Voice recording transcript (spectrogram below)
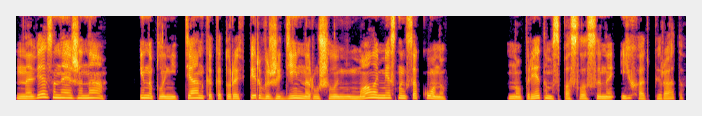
Навязанная жена, инопланетянка, которая в первый же день нарушила немало местных законов, но при этом спасла сына их от пиратов.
